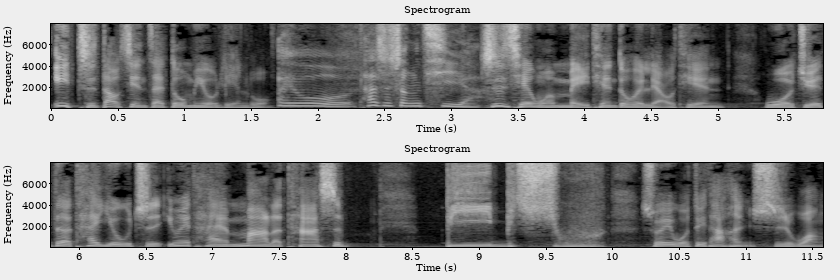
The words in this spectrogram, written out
一直到现在都没有联络。哎呦，他是生气呀、之前我们每天都会聊天，我觉得太幼稚，因为他还骂了他是逼逼咻，所以我对他很失望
